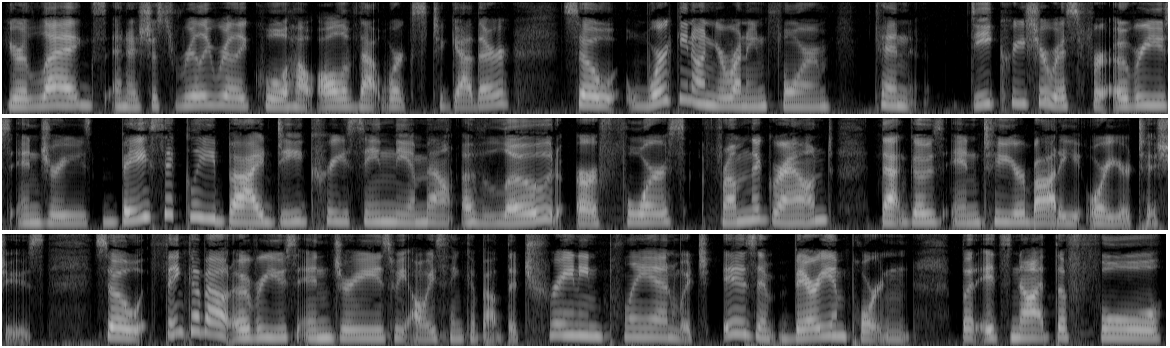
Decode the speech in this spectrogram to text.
your legs. And it's just really, really cool how all of that works together. So, working on your running form can decrease your risk for overuse injuries basically by decreasing the amount of load or force from the ground that goes into your body or your tissues. So, think about overuse injuries. We always think about the training plan, which is very important, but it's not the full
